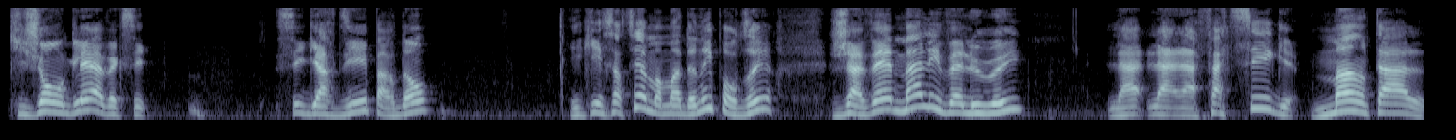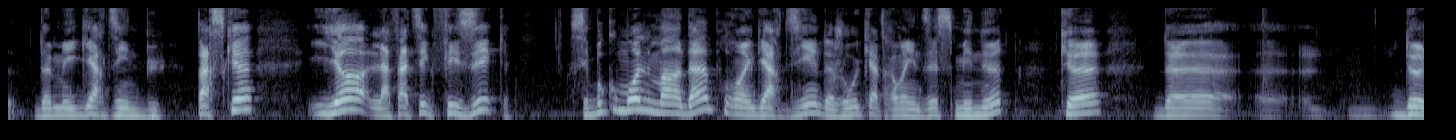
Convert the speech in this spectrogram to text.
qui jonglait avec ses, gardiens, pardon, et qui est sorti à un moment donné pour dire j'avais mal évalué la, fatigue mentale de mes gardiens de but. Parce que il y a la fatigue physique. C'est beaucoup moins demandant pour un gardien de jouer 90 minutes que de, euh, de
